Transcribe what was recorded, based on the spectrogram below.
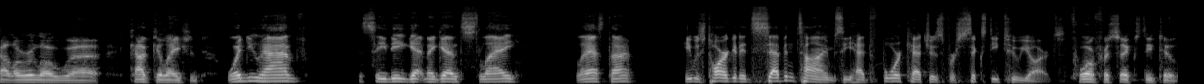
Colarulo uh, calculation. What do you have CeeDee getting against Slay last time? He was targeted seven times. He had four catches for 62 yards. Four for 62.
